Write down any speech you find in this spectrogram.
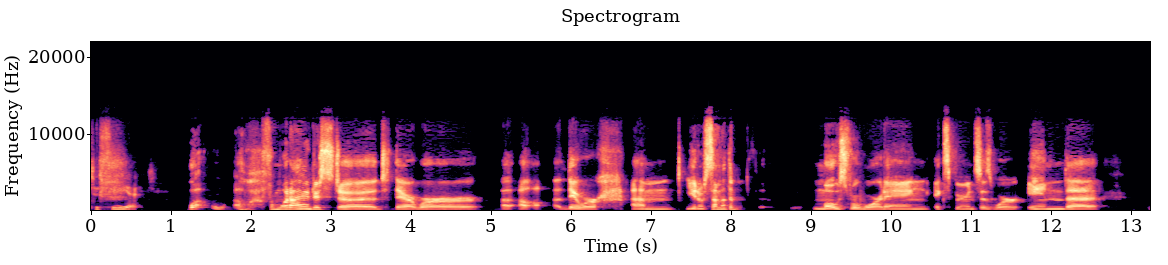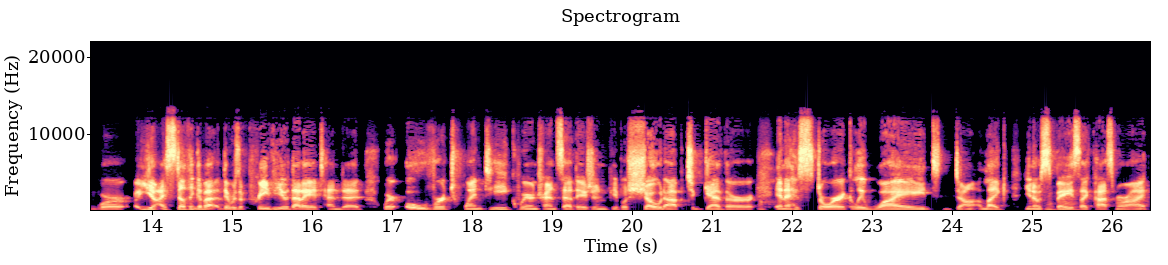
to see it well oh, from what i understood there were uh, uh, uh, there were um, you know some of the most rewarding experiences were in the were you know i still think about there was a preview that i attended where over 20 queer and trans south asian people showed up together oh. in a historically wide like you know space mm-hmm. like Passe Muraille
